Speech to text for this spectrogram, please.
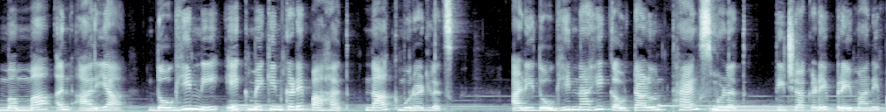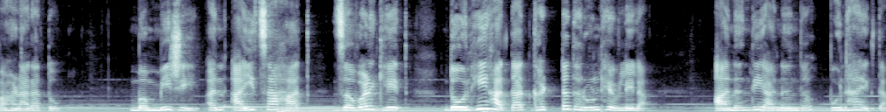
मम्मा अन आर्या दोघींनी एकमेकींकडे पाहत नाक मुरडलंच. आणि दोघींनाही कवटाळून थँक्स म्हणत तिच्याकडे प्रेमाने पाहणारा तो. मम्मीजी अन आईचा हात जवळ घेत दोन्ही हातात घट्ट धरून ठेवलेला. आनंदी आनंद पुन्हा एकदा.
